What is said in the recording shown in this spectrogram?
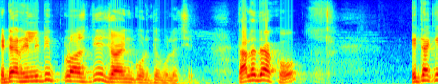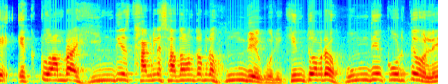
এটা রিলেটিভ ক্লজ দিয়ে জয়েন করতে বলেছে। তাহলে দেখো, এটাকে একটু আমরা হিম দিয়ে, থাকলে সাধারণত আমরা হুম দিয়ে করি। কিন্তু আমরা হুম দিয়ে করতে হলে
